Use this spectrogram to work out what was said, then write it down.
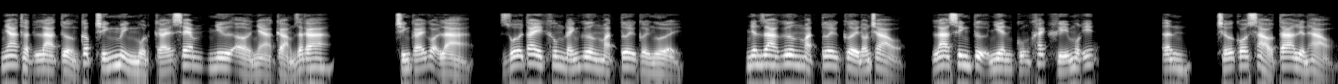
Nha thật là tưởng cấp chính mình một cái xem như ở nhà cảm giác ca. Chính cái gọi là, duỗi tay không đánh gương mặt tươi cười người. Nhân ra gương mặt tươi cười đón chào, la sinh tự nhiên cũng khách khí một ít. ân chớ có xảo ta liền hảo,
